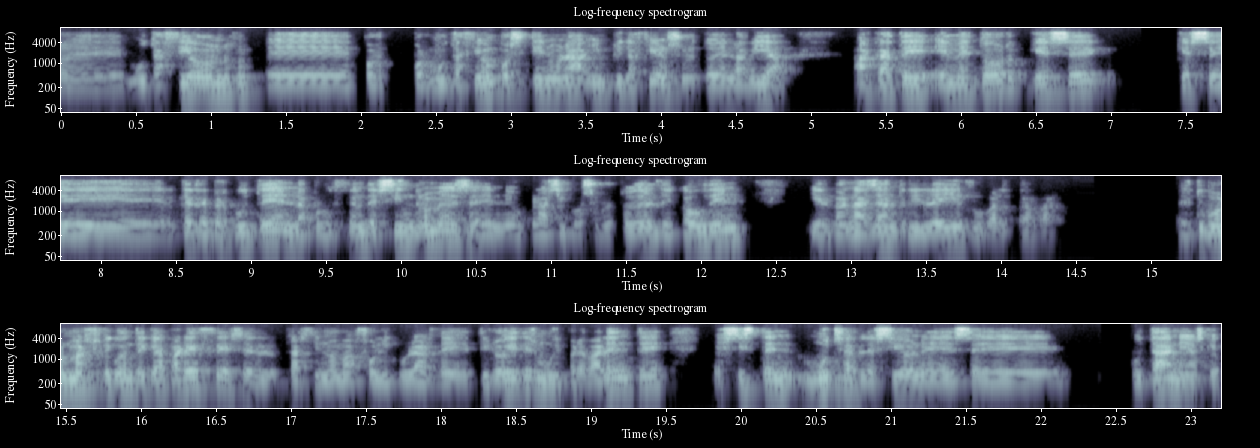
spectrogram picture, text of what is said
eh, mutación, eh, por, mutación, pues tiene una implicación, sobre todo en la vía AKT-mTOR, que, se, que, se, que repercute en la producción de síndromes eh, neoplásicos, sobre todo el de Cowden y el Banayan Riley Rubalcaba. El tumor más frecuente que aparece es el carcinoma folicular de tiroides, muy prevalente. Existen muchas lesiones eh, cutáneas que,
